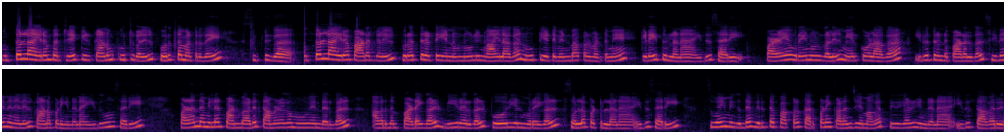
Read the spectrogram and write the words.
முத்தொள்ளாயிரம் பற்றிய கீழ்காணும் கூற்றுகளில் பொருத்தமற்றதை சுட்டுக. முத்தொள்ளாயிர பாடல்களில் புறத்திரட்டு என்னும் நூலின் வாயிலாக நூற்றி எட்டு வெண்பாக்கள் மட்டுமே கிடைத்துள்ளன. இது சரி. பழைய உரைநூல்களில் மேற்கோளாக இருபத்தி ரெண்டு பாடல்கள் சிதைந்த நிலையில் காணப்படுகின்றன. இதுவும் சரி பழந்தமிழர் பண்பாடு தமிழக மூவேந்தர்கள் அவரது படைகள் வீரர்கள் போரியல் முறைகள் சொல்லப்பட்டுள்ளன. இது சரி சுவை மிகுந்த விருத்தப்பாக்கள் கற்பனை களஞ்சியமாக திகழ்கின்றன. இது தவறு.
